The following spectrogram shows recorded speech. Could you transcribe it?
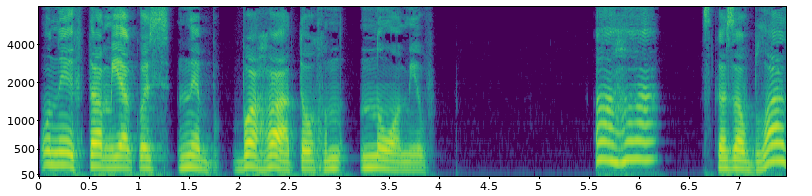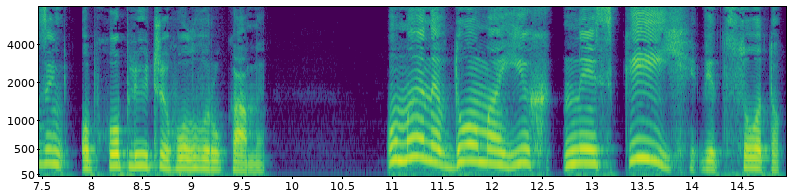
У них там якось небагато гномів. Ага, сказав блазень, обхоплюючи голову руками. У мене вдома їх низький відсоток.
